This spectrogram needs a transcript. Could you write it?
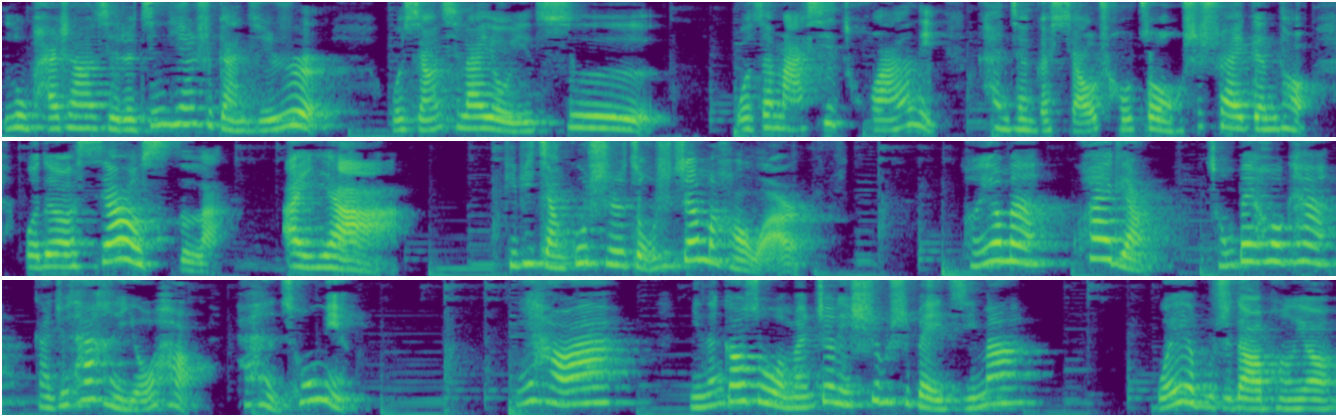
路牌上写着今天是赶集日。我想起来有一次，我在马戏团里看见个小丑总是摔跟头，我都要笑死了。哎呀，皮皮讲故事总是这么好玩儿。朋友们，快点儿！从背后看，感觉他很友好，还很聪明。你好啊，你能告诉我们这里是不是北极吗？我也不知道，朋友，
